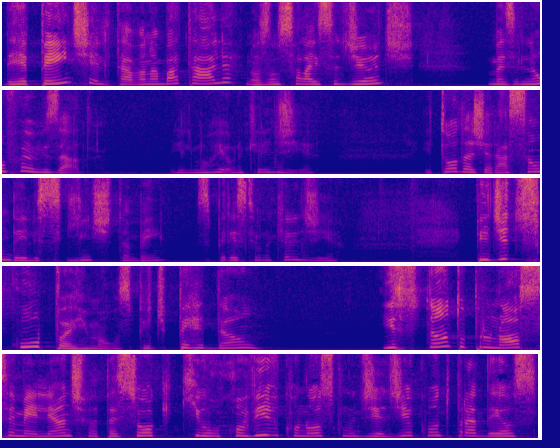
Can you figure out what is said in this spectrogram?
De repente, ele estava na batalha, nós vamos falar isso adiante, mas ele não foi avisado. Ele morreu naquele dia. E toda a geração dele seguinte também pereceu naquele dia. Pedir desculpa, irmãos, pedir perdão. Isso tanto para o nosso semelhante, para a pessoa que, que convive conosco no dia a dia, quanto para Deus.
